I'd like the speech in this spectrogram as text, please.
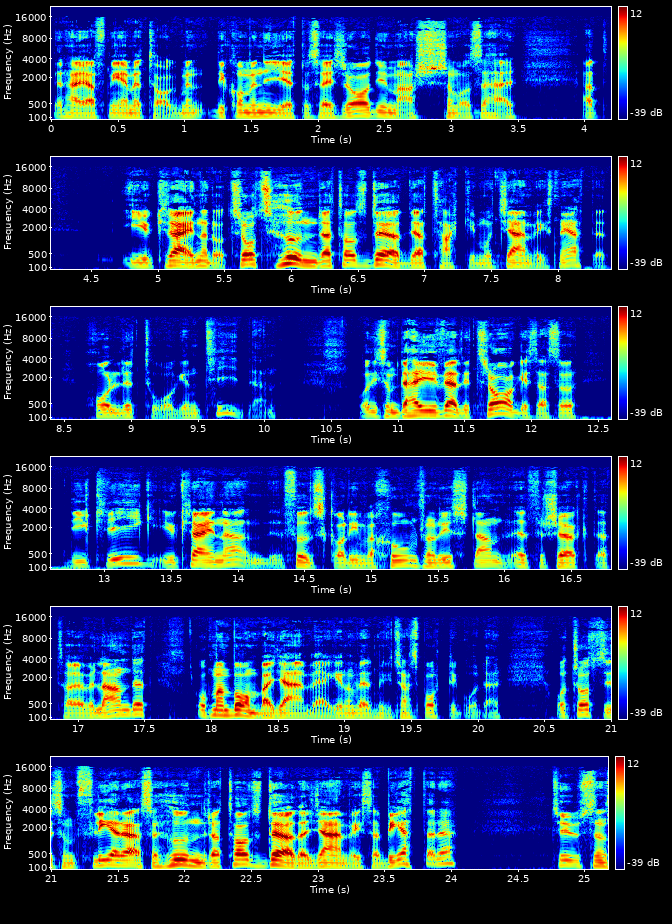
den här har jag haft med mig ett tag, men det kom en nyhet på Sveriges Radio i mars som var så här att i Ukraina då, trots hundratals dödliga attacker mot järnvägsnätet, håller tågen tiden. Och liksom, det här är ju väldigt tragiskt, alltså det är ju krig i Ukraina, fullskalig invasion från Ryssland, ett försök att ta över landet och man bombar järnvägen och väldigt mycket transporter går där. Och trots det som flera, alltså hundratals döda järnvägsarbetare, tusen,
